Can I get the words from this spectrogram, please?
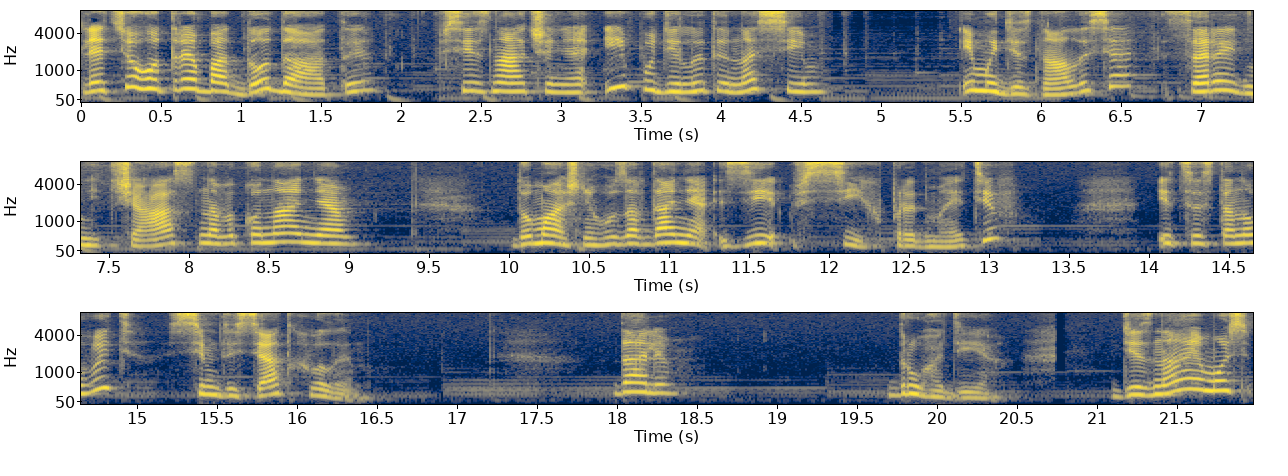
Для цього треба додати всі значення і поділити на 7. І ми дізналися середній час на виконання домашнього завдання зі всіх предметів, і це становить 70 хвилин. Далі. Друга дія. Дізнаємось,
